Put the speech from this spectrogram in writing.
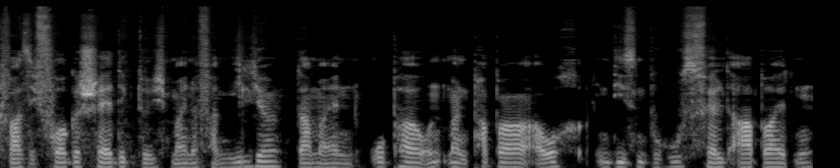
quasi vorgeschädigt durch meine Familie, da mein Opa und mein Papa auch in diesem Berufsfeld arbeiten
